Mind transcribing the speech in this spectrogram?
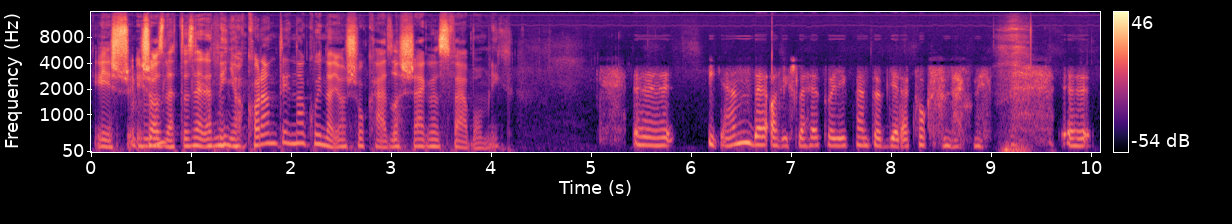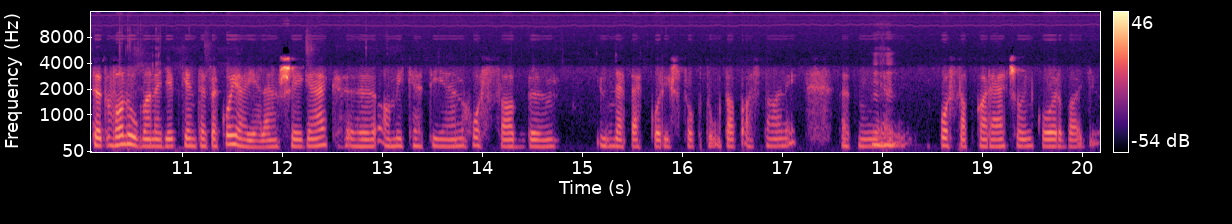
És, uh-huh. és az lett az eredménye a karanténnak, hogy nagyon sok házasság az felbomlik. Uh, igen, de az is lehet, hogy éppen több gyerek fog születni. Tehát valóban egyébként ezek olyan jelenségek, amiket ilyen hosszabb ünnepekkor is szoktunk tapasztalni. Tehát milyen mm-hmm. hosszabb karácsonykor, vagy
